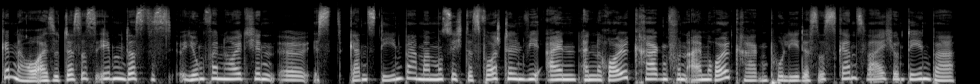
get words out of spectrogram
Genau, also das ist eben das, das Jungfernhäutchen äh, ist ganz dehnbar. Man muss sich das vorstellen wie ein, ein Rollkragen von einem Rollkragenpulli. Das ist ganz weich und dehnbar.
